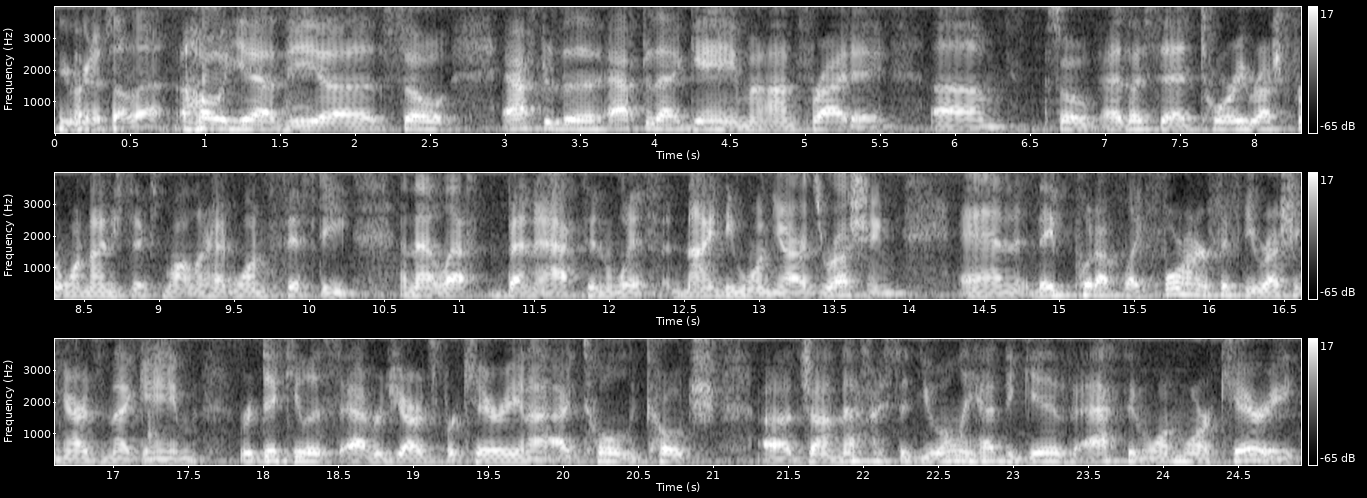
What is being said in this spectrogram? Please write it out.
You were going to tell that. Oh yeah, the uh, so after the after that game on Friday, um, so as I said, Torrey rushed for 196, Montler had 150, and that left Ben Acton with 91 yards rushing and they put up like 450 rushing yards in that game, ridiculous average yards per carry. And I, I told Coach uh, John Neff, I said, you only had to give Acton one more carry,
